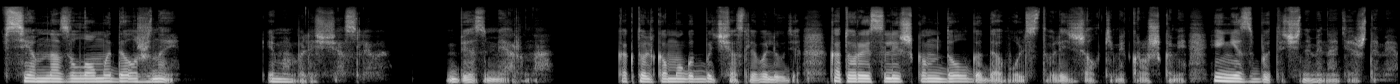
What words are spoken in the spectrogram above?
Всем назло мы должны. И мы были счастливы. Безмерно. Как только могут быть счастливы люди, которые слишком долго довольствовались жалкими крошками и несбыточными надеждами.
